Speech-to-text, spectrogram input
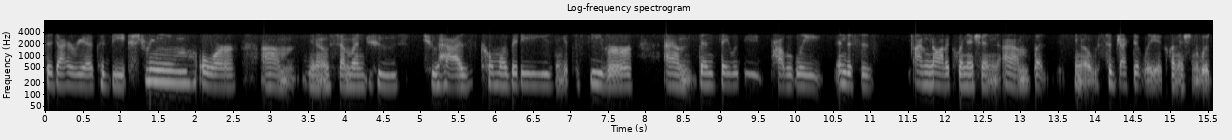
the diarrhea could be extreme or, um, you know, someone who's, who has comorbidities and gets a fever, um, then they would be probably, and this is, I'm not a clinician, um, but, you know, subjectively a clinician would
